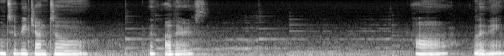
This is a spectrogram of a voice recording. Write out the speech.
and to be gentle with others, all living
